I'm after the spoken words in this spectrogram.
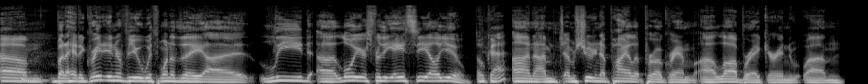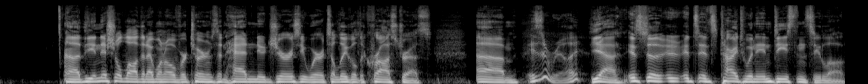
Um, but I had a great interview with one of the uh, lead uh, lawyers for the ACLU. Okay. On I'm I'm shooting a pilot program, uh, Lawbreaker, and um, uh, the initial law that I want to overturn is in Haddon, New Jersey, where it's illegal to cross dress. Um, Is it really? yeah, it's a, it's it's tied to an indecency law.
